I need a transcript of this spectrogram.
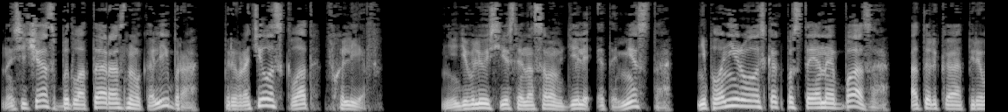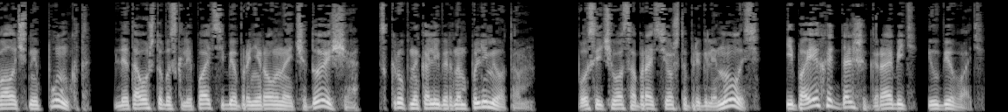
но сейчас быдлота разного калибра превратила склад в хлев. Не удивлюсь, если на самом деле это место не планировалось как постоянная база, а только перевалочный пункт для того, чтобы склепать себе бронированное чудовище с крупнокалиберным пулеметом, после чего собрать все, что приглянулось, и поехать дальше грабить и убивать.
